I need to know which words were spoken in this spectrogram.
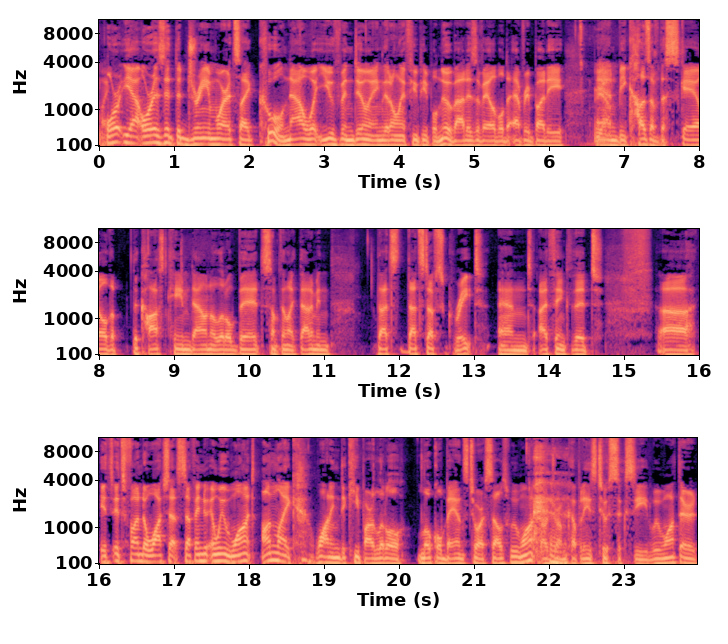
Like, or yeah, or is it the dream where it's like, cool, now what you've been doing that only a few people knew about is available to everybody, yeah. and because of the scale, the the cost came down a little bit, something like that. I mean, that's that stuff's great, and I think that uh, it's it's fun to watch that stuff, and, and we want, unlike wanting to keep our little local bands to ourselves, we want our drum companies to succeed. We want their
